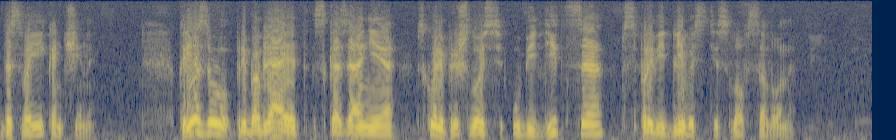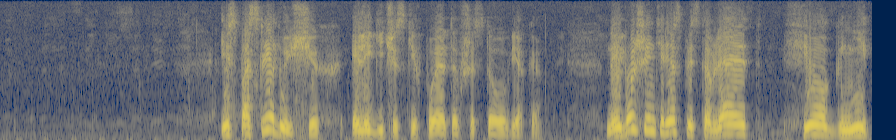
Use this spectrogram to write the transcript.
до своей кончины. Крезу прибавляет сказание «Вскоре пришлось убедиться в справедливости слов Салона». Из последующих элегических поэтов VI века наибольший интерес представляет Феогнит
